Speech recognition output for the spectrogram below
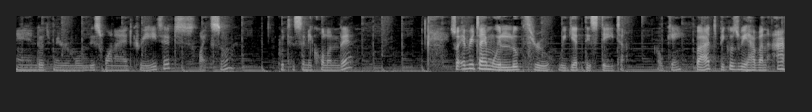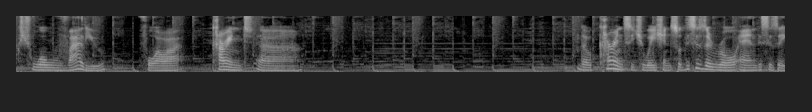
And let me remove this one I had created, like so. Put a semicolon there. So every time we loop through, we get this data okay but because we have an actual value for our current uh, the current situation. So this is a row and this is a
